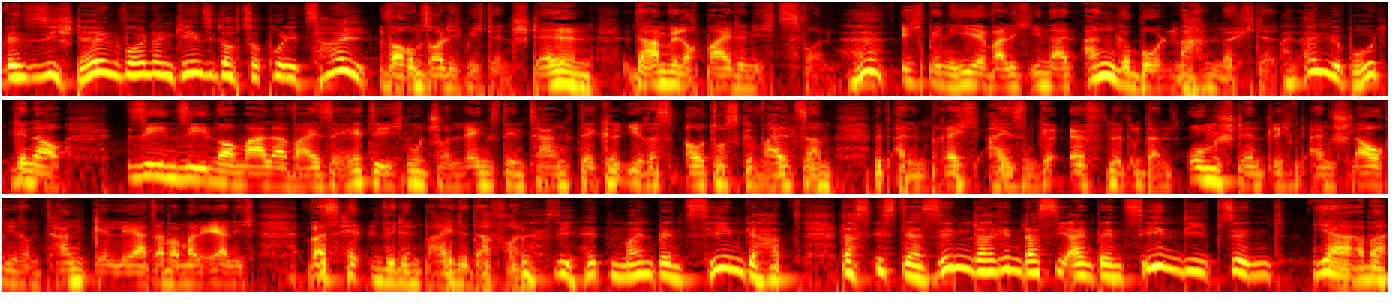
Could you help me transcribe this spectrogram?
Wenn Sie sich stellen wollen, dann gehen Sie doch zur Polizei. Warum sollte ich mich denn stellen? Da haben wir doch beide nichts von. Ich bin hier, weil ich Ihnen ein Angebot machen möchte. Ein Angebot? Genau. Sehen Sie, normalerweise hätte ich nun schon längst den Tankdeckel Ihres Autos gewaltsam mit einem Brecheisen geöffnet und dann umständlich mit einem Schlauch Ihren Tank geleert. Aber mal ehrlich, was hätten wir denn beide davon? Sie hätten mein Benzin gehabt. Das ist der Sinn darin, dass Sie ein Benzindieb sind. Ja, aber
